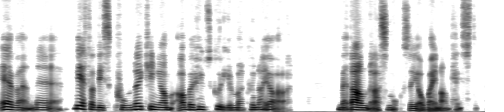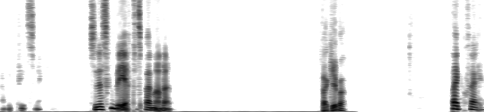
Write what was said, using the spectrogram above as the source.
även eh, metadiskussioner kring om, ja, hur skulle man kunna göra med andra som också jobbar inom kvalitetssäkring. Så det ska bli jättespännande. Tack Eva. Tack själv.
